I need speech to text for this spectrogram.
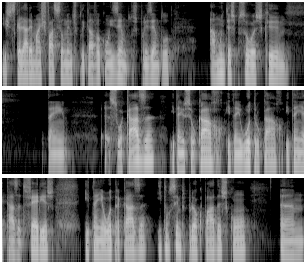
Isto, se calhar, é mais facilmente explicável com exemplos. Por exemplo, há muitas pessoas que têm a sua casa e têm o seu carro e têm o outro carro e têm a casa de férias e têm a outra casa e estão sempre preocupadas com, um,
